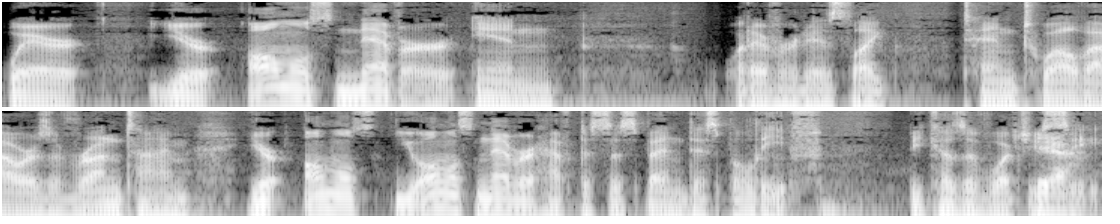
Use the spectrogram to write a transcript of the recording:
where you're almost never in whatever it is like 10 12 hours of runtime you're almost you almost never have to suspend disbelief because of what you yeah. see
